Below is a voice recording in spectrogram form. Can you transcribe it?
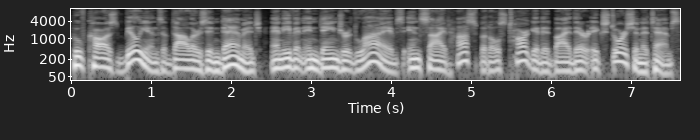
who've caused billions of dollars in damage and even endangered lives inside hospitals targeted by their extortion attempts,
